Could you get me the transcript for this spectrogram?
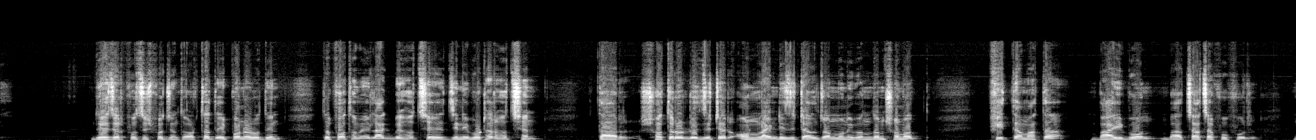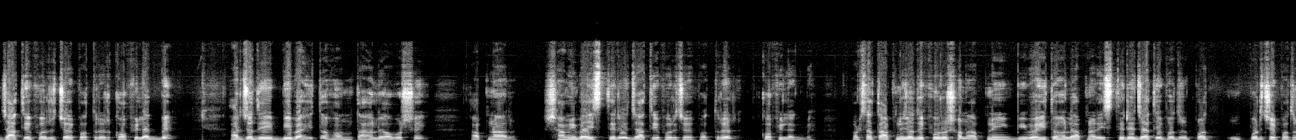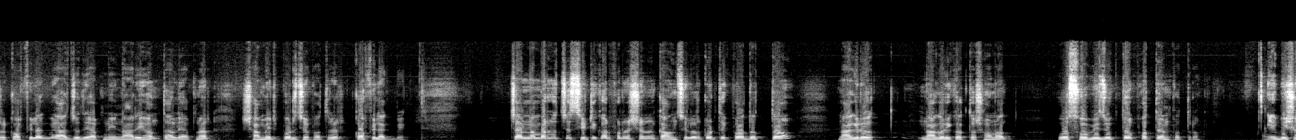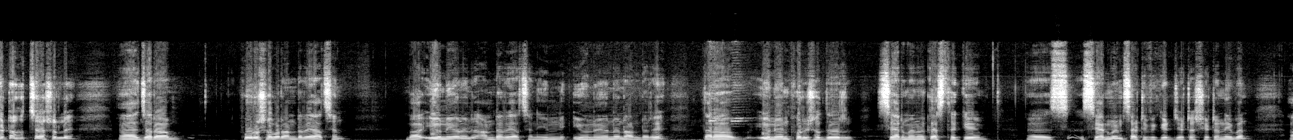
দু হাজার পঁচিশ পর্যন্ত, অর্থাৎ এই পনেরো দিন। তো প্রথমেই লাগবে হচ্ছে যিনি ভোটার হচ্ছেন, তার সতেরো ডিজিটের অনলাইন ডিজিটাল জন্ম নিবন্ধন সনদ ফিতা মাতা ভাই বোন বা চাচা ফুফুর জাতীয় পরিচয়পত্রের কপি লাগবে। আর যদি বিবাহিত হন তাহলে অবশ্যই আপনার স্বামী বা স্ত্রীর জাতীয় পরিচয়পত্রের কপি লাগবে। অর্থাৎ আপনি যদি পুরুষ হন, আপনি বিবাহিত হলে আপনার স্ত্রীর জাতীয় পত্র- পরিচয়পত্রের কপি লাগবে, আর যদি আপনি নারী হন, তাহলে আপনার স্বামীর পরিচয়পত্রের কপি লাগবে। চার নম্বর হচ্ছে সিটি কর্পোরেশনের কাউন্সিলর কর্তৃক প্রদত্ত নাগরিক, নাগরিকত্ব সনদ ও ছবিযুক্ত প্রত্যয়নপত্র। এই বিষয়টা হচ্ছে আসলে যারা পৌরসভার আন্ডারে আছেন বা ইউনিয়নের আন্ডারে আছেন। ইউনিয়নের আন্ডারে তারা ইউনিয়ন পরিষদের চেয়ারম্যানের কাছ থেকে চেয়ারম্যান সার্টিফিকেট যেটা, সেটা নেবেন।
